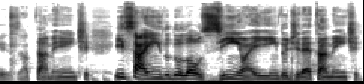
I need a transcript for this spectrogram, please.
Exatamente. E saindo do LoLzinho aí, indo diretamente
